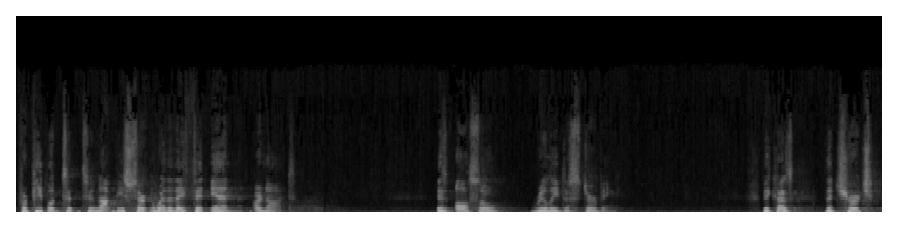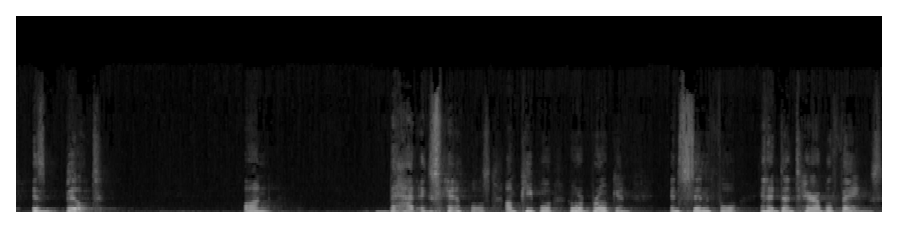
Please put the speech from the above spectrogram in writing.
For people to, to not be certain whether they fit in or not is also really disturbing. Because the church is built on bad examples, on people who are broken and sinful and had done terrible things.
